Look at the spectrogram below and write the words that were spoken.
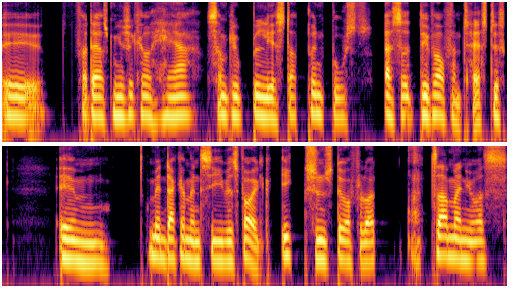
øh, for deres musical her, som blev blæst op på en bus. Altså, det var jo fantastisk. Øhm, men der kan man sige, hvis folk ikke synes, det var flot, så har man jo også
